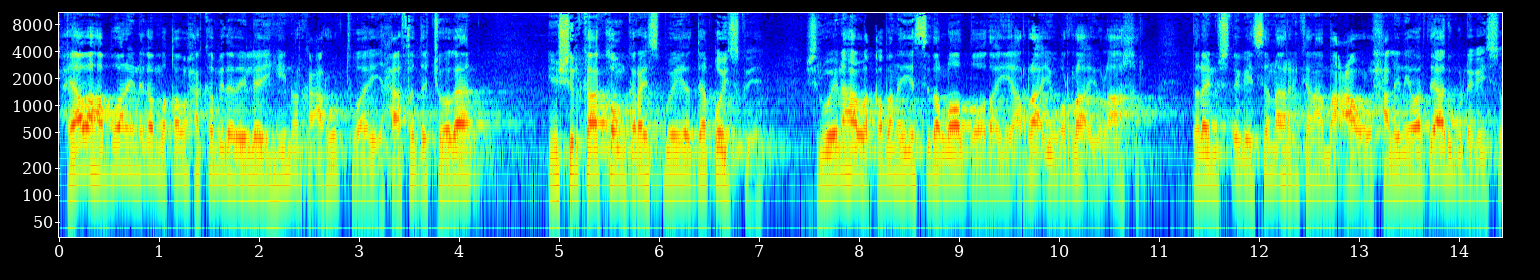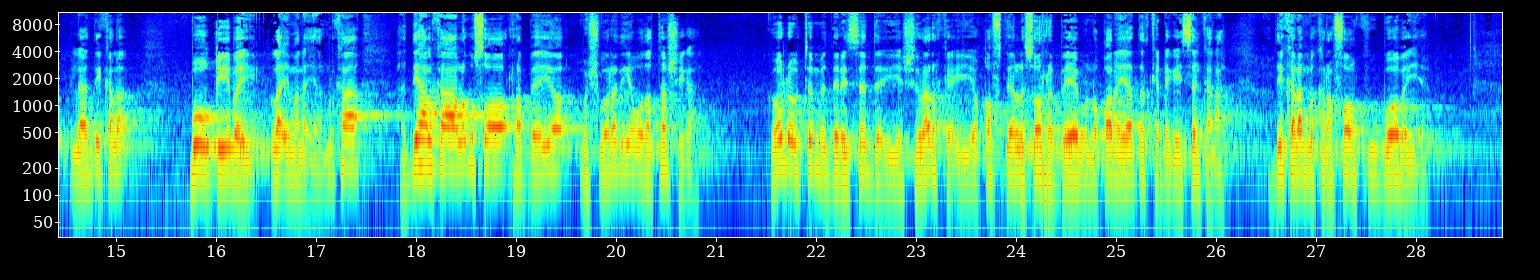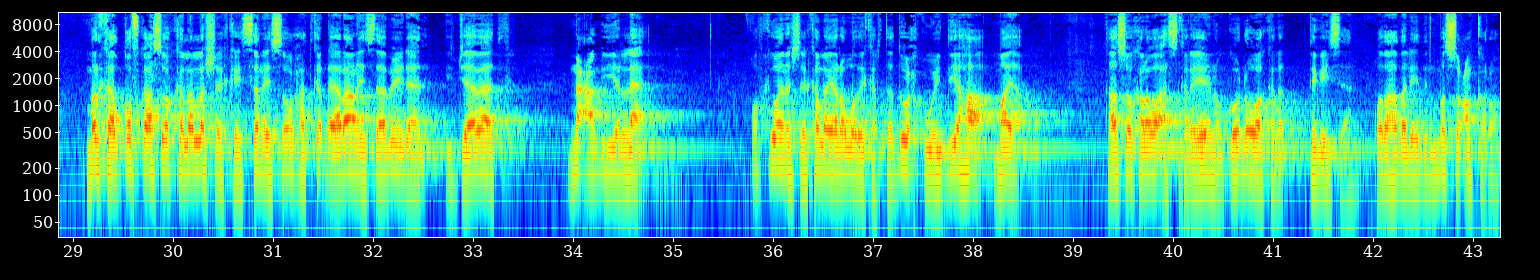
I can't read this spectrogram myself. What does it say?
waxyaabaha habboonay naga maqan waxaa ka mida bay leeyihiin. Marka caruurtu ay xaafadda joogaan in shirkaa congress weeye dee qoysku ah shirweynaha la qabanayo sida loo dooda iyo alra'yu waalra'yu alaakhar bal aynu isdhegaysano arrinkan ama caawa la xalinaya war dee aad ugu dhegayso. Ilaa haddii kale buuqii bay la imanayaan. Marka haddii halkaa lagu soo rabeeyo mashwaradii iyo wadatashiga goodhowto madarasada iyo shirarka iyo qof dee la soo rabeeya buu noqonaya dadka dhegaysan kara. Haddii kale microfonkuu boobaya. Markaad qofkaasoo kale la sheekaysanayso waxaad ka dheeraanaysaa bay idhaahdeen ijaabaadka nacam iyo laa. Qofkii waana sheeko la wadi karta. Hadduu wax ku weydiiya ha maya. Taasoo kale waa askareeyeyno goodho waa kala tegaysaan. Wada hadal idinma socon karo.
